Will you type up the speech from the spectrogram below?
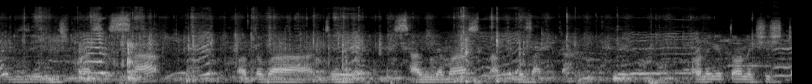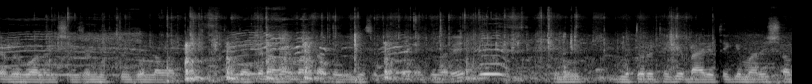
বলি যে ইলিশ মাছের চা অথবা যে সাবিলা মাছ না পেলে জাটকা অনেকে তো অনেক সিস্টেমে বলেন সেই জন্য একটু বললাম দেখেন আমার মাথা হয়ে গেছে একেবারে। ভিতরে থেকে বাইরে থেকে মানে সব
